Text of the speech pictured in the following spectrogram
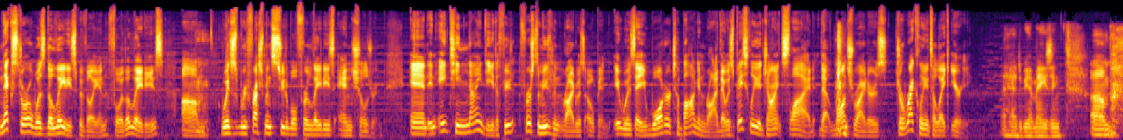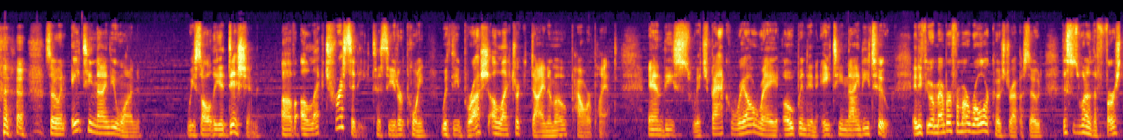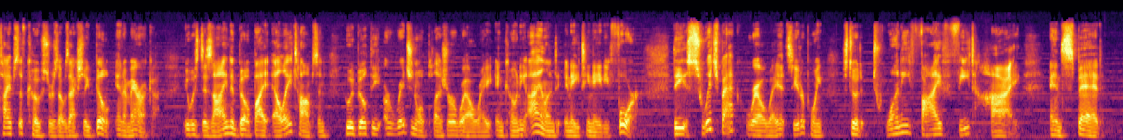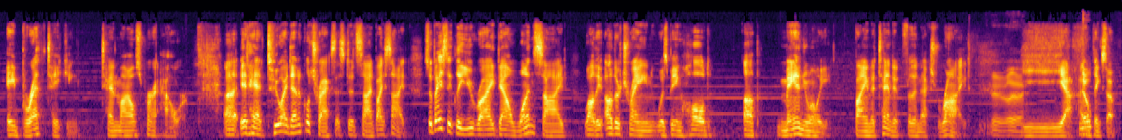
Next door was the Ladies Pavilion for the ladies, um, with refreshments suitable for ladies and children. And in 1890, the f- first amusement ride was opened. It was a water toboggan ride that was basically a giant slide that launched riders directly into Lake Erie. It had to be amazing. Um, so in 1891, we saw the addition of electricity to Cedar Point with the Brush Electric Dynamo Power Plant. And the Switchback Railway opened in 1892. And if you remember from our roller coaster episode, this was one of the first types of coasters that was actually built in America. It was designed and built by L.A. Thompson, who had built the original Pleasure Railway in Coney Island in 1884. The Switchback Railway at Cedar Point stood 25 feet high and sped a breathtaking 10 miles per hour. Uh, it had two identical tracks that stood side by side. So basically, you ride down one side while the other train was being hauled up manually by an attendant for the next ride. Yeah, I don't think so.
